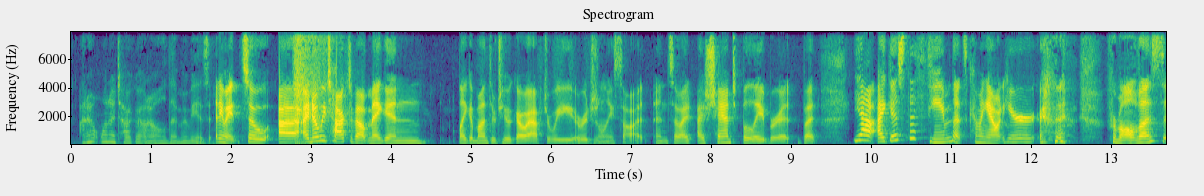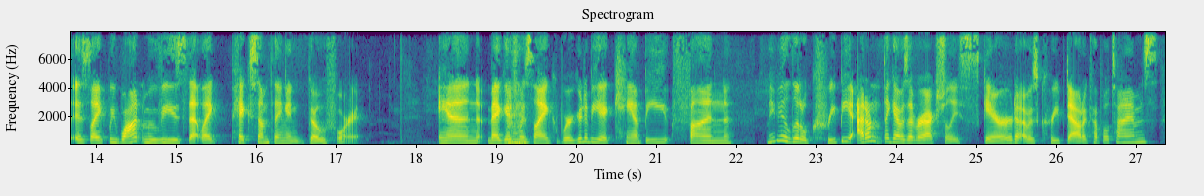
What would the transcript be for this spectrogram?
I don't want to talk about how old that movie is. Anyway, so uh, I know we talked about Megan like a month or two ago after we originally saw it, and so I, I shan't belabor it. But yeah, I guess the theme that's coming out here from all of us is like we want movies that like pick something and go for it. And Megan was like, "We're going to be a campy, fun." Maybe a little creepy. I don't think I was ever actually scared. I was creeped out a couple times.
